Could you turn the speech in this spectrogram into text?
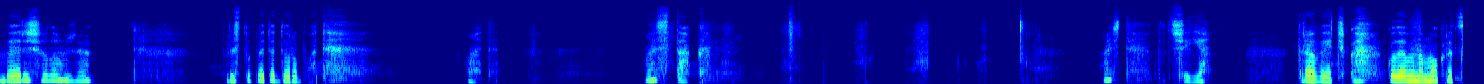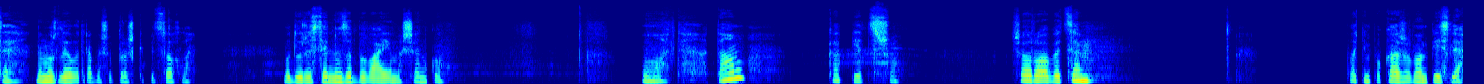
вирішила вже приступити до роботи. От. Ось так. Ось тут ще є травичка. Коли вона мокра, це неможливо, треба, щоб трошки підсохла, бо дуже сильно забиває машинку. От, а там капець що. Що робиться. Потім покажу вам після.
